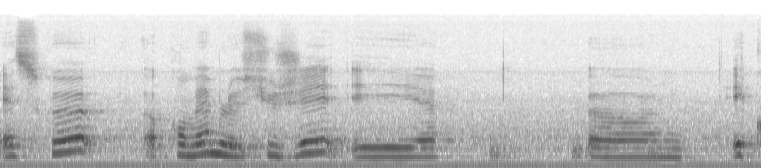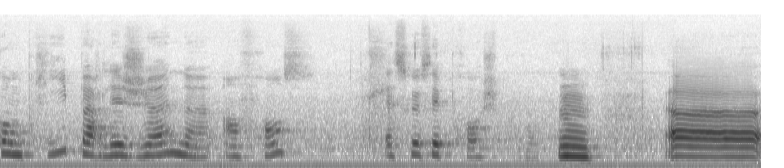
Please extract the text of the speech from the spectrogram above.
est-ce que euh, quand même le sujet est, compris par les jeunes en France? Est-ce que c'est proche hmm. Euh,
